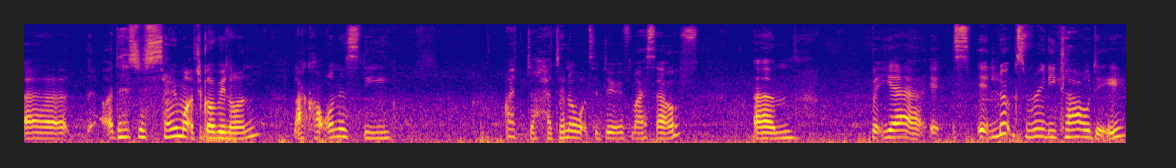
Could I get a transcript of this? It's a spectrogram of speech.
Uh, there's just so much going on. Like I honestly, I, I don't know what to do with myself. Um, but yeah, it's it looks really cloudy,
